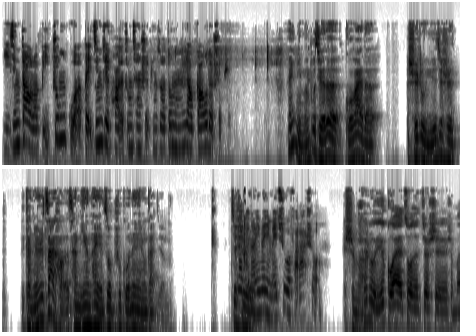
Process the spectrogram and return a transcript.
已经到了比中国北京这块的中餐水平做都能要高的水平。哎，你们不觉得国外的水煮鱼就是感觉是再好的餐厅，它也做不出国内那种感觉吗？就是那可能因为你没去过法拉盛。是吗？水煮鱼国外做的就是什么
